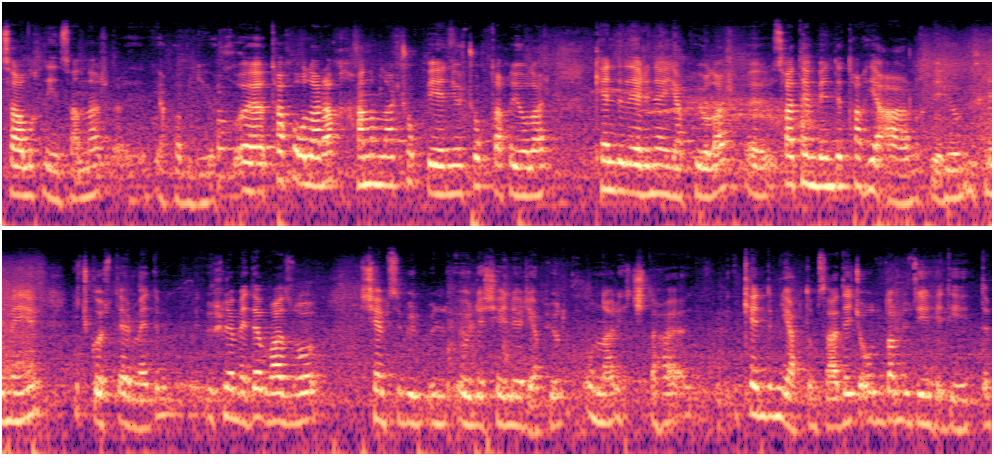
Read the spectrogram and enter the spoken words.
sağlıklı insanlar e, yapabiliyor. E, Takı olarak hanımlar çok beğeniyor, çok takıyorlar. Kendilerine yapıyorlar. E, Zaten ben de tahya ağırlık veriyorum. Üflemeyi hiç göstermedim. Üflemede vazo, şemsi bülbül öyle şeyler yapıyorduk. Onları hiç daha kendim yaptım sadece. Onu da müziğe hediye ettim.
